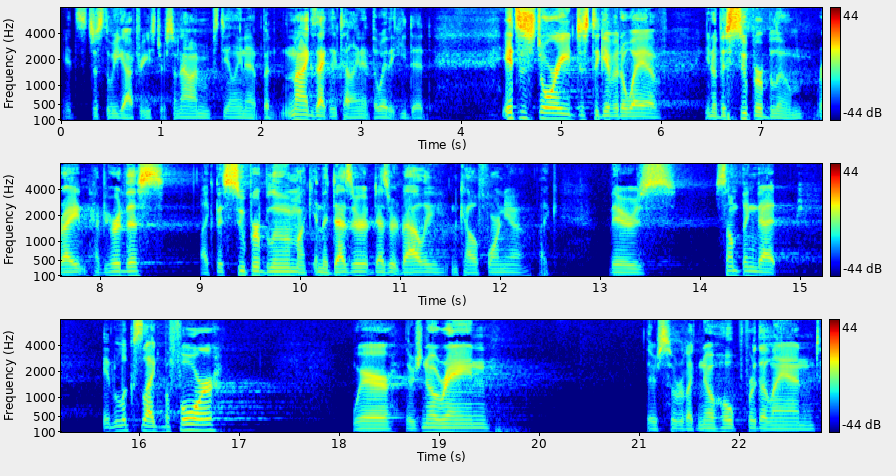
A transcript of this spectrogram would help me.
It's just the week after Easter, so now I'm stealing it, but not exactly telling it the way that he did. It's a story, just to give it away, of you know the super bloom, right? Have you heard this? Like this super bloom, like in the desert, Desert Valley in California. Like there's something that it looks like before where there's no rain, there's sort of like no hope for the land.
